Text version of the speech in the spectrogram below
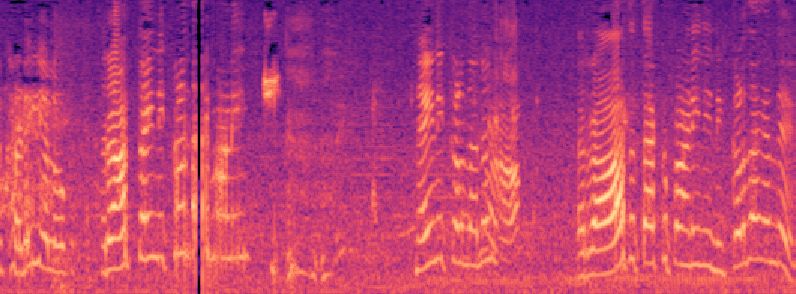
ਇਹ ਖੜੇ ਹੀ ਆ ਲੋਕ। ਰਾਤ ਤਾਂ ਹੀ ਨਿਕਲਦਾ ਹੀ ਪਾਣੀ। ਨਹੀਂ ਨਿਕਲਦਾ ਨਾ। ਰਾਤ ਤੱਕ ਪਾਣੀ ਨਹੀਂ ਨਿਕਲਦਾ ਕਹਿੰਦੇ।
